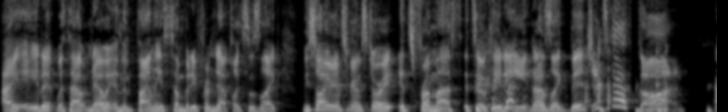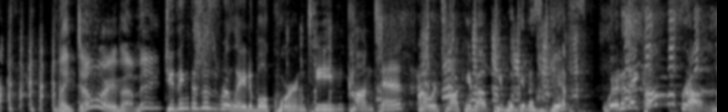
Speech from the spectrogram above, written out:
I ate it without knowing. And then finally, somebody from Netflix was like, We saw your Instagram story. It's from us. It's okay to eat. And I was like, Bitch, it's half gone. Like, don't worry about me. Do you think this is relatable quarantine content? How we're talking about people give us gifts? Where do they come from?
